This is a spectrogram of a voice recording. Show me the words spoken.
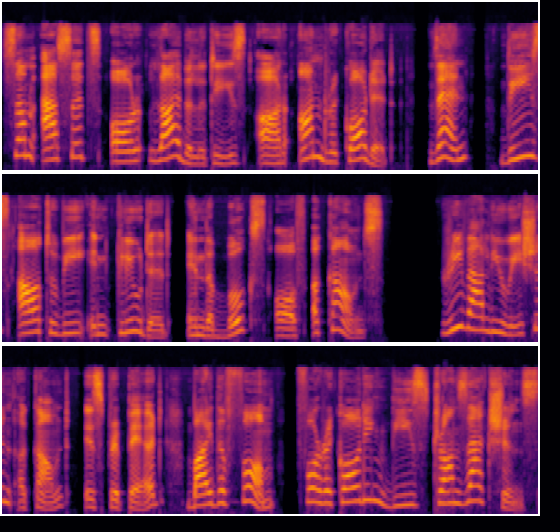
some assets or liabilities are unrecorded, then these are to be included in the books of accounts. Revaluation account is prepared by the firm for recording these transactions.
